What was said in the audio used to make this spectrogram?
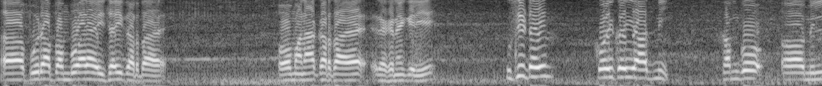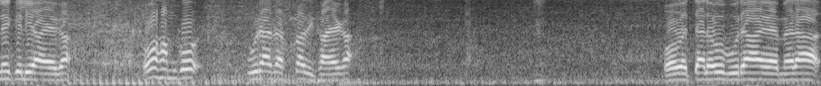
आ, पूरा पंप वाला ऐसा ही करता है वो मना करता है रखने के लिए उसी टाइम कोई कोई आदमी हमको आ, मिलने के लिए आएगा वो हमको पूरा रास्ता दिखाएगा वो बच्चा लोग पूरा मेरा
